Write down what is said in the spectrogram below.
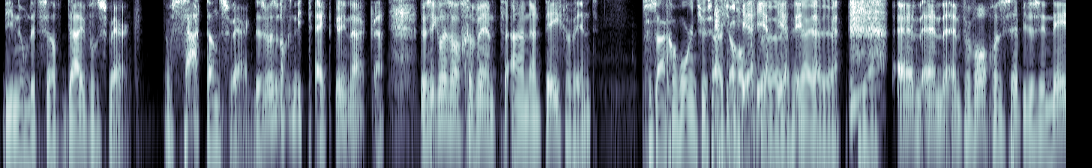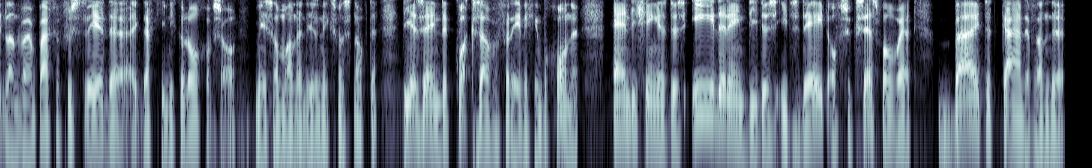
die noemden het zelf duivelswerk. Dat was satanswerk. Dus dat was nog in die tijd, kun je nagaan. Dus ik was al gewend aan, aan tegenwind. Ze zagen hoorntjes uit jouw hoofd. ja, eh, ja, ja, ja, ja. ja. En, en, en vervolgens heb je dus in Nederland waar een paar gefrustreerde, ik dacht gynaecologen of zo, meestal mannen die er niks van snapten, die zijn de kwakzalververeniging begonnen. En die gingen dus iedereen die dus iets deed of succesvol werd buiten het kader van de,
